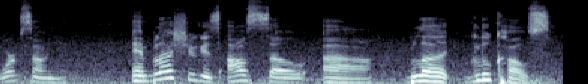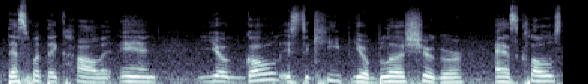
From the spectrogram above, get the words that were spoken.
works on you, and blood sugar is also uh, blood glucose. That's what they call it, and your goal is to keep your blood sugar as close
